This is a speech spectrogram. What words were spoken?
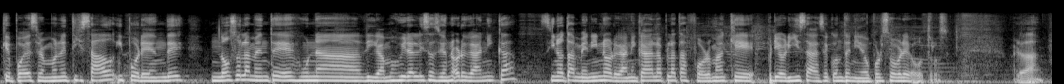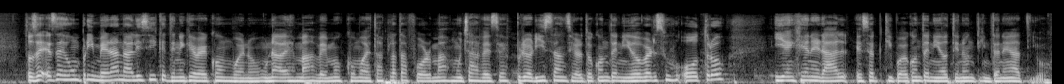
que puede ser monetizado y por ende no solamente es una, digamos, viralización orgánica, sino también inorgánica de la plataforma que prioriza ese contenido por sobre otros. ¿Verdad? Entonces ese es un primer análisis que tiene que ver con, bueno, una vez más vemos cómo estas plataformas muchas veces priorizan cierto contenido versus otro y en general ese tipo de contenido tiene un tinte negativo.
